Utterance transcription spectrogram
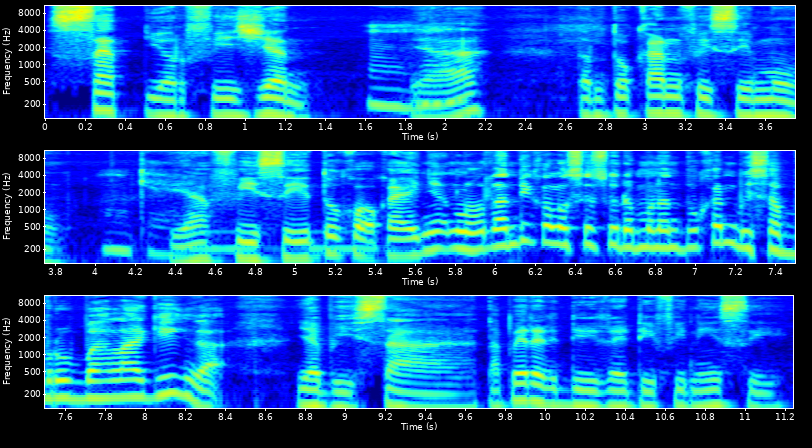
Set your vision ya. Tentukan visimu. Oke. Ya, visi itu kok kayaknya lo nanti kalau saya sudah menentukan bisa berubah lagi nggak? Ya bisa, tapi ada di redefinisi.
